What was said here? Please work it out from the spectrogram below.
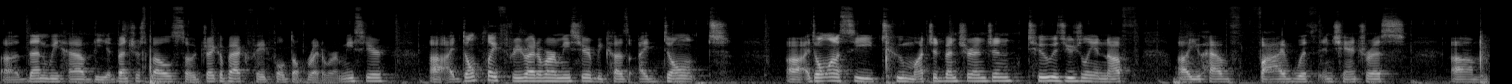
Uh, then we have the adventure spells, so Dracoback, Fateful, Double Rite of Aramesir. Uh, I don't play three Rite of Aramesir because I don't uh, I don't want to see too much Adventure Engine. Two is usually enough. Uh, you have five with Enchantress. Um,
